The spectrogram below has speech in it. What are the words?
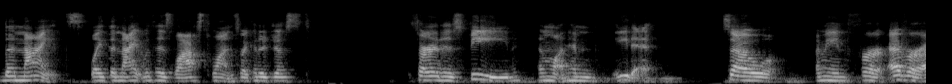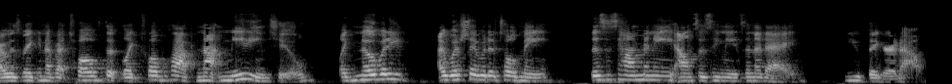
the nights, like the night with his last one. So I could have just started his feed and let him eat it. So, I mean, forever I was waking up at 12, like 12 o'clock, not needing to. Like nobody, I wish they would have told me, this is how many ounces he needs in a day. You figure it out.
